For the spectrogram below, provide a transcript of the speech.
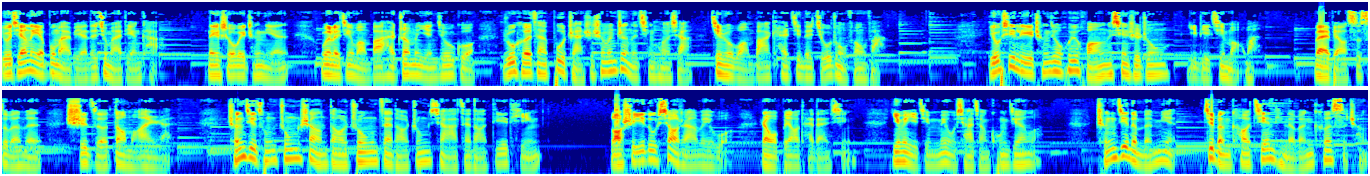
有钱了也不买别的，就买点卡。那时候未成年，为了进网吧还专门研究过如何在不展示身份证的情况下进入网吧开机的九种方法。游戏里成就辉煌，现实中一地鸡毛嘛。外表斯斯文文，实则道貌岸然。成绩从中上到中，再到中下，再到跌停。老师一度笑着安慰我，让我不要太担心，因为已经没有下降空间了。成绩的门面基本靠坚挺的文科死撑。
